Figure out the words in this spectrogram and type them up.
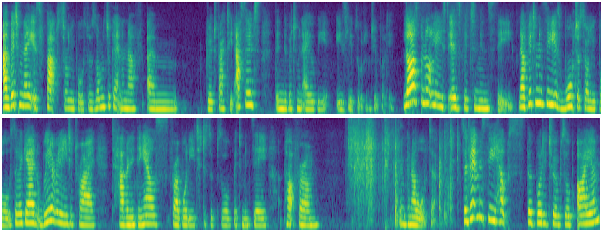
And vitamin A is fat soluble, so as long as you're getting enough um, good fatty acids, then the vitamin A will be easily absorbed into your body. Last but not least is vitamin C. Now, vitamin C is water soluble, so again, we don't really need to try to have anything else for our body to just absorb vitamin C apart from drinking our water. So, vitamin C helps the body to absorb iron.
